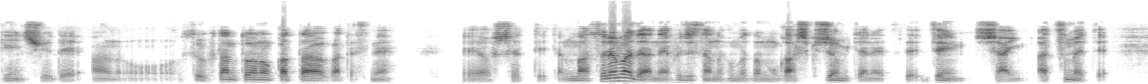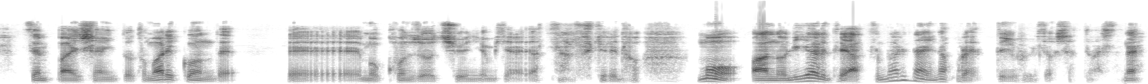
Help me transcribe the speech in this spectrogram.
研修で、あの、すごく担当の方がですね、えーおっしゃっていた。まあ、それまではね、富士山のふもとの合宿場みたいなやつで、全社員集めて、先輩社員と泊まり込んで、えーもう根性注入みたいなやつなんですけれど、もう、あの、リアルで集まれないな、これっていうふうにおっしゃってましたね。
